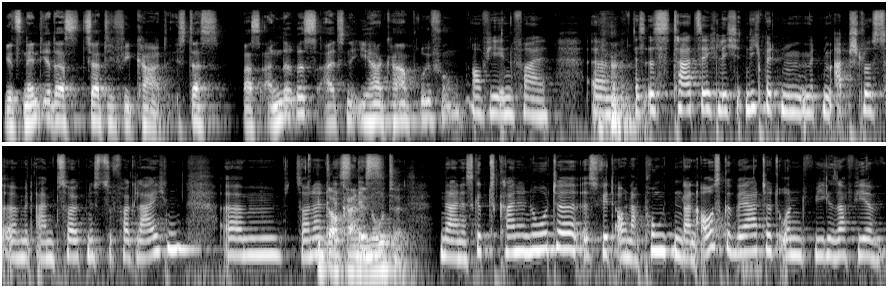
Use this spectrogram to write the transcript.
Jetzt nennt ihr das Zertifikat. Ist das was anderes als eine IHK-Prüfung? Auf jeden Fall. Ähm, es ist tatsächlich nicht mit, mit einem Abschluss, äh, mit einem Zeugnis zu vergleichen, ähm, sondern es gibt auch keine ist, Note. Nein, es gibt keine Note. Es wird auch nach Punkten dann ausgewertet und wie gesagt, wir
